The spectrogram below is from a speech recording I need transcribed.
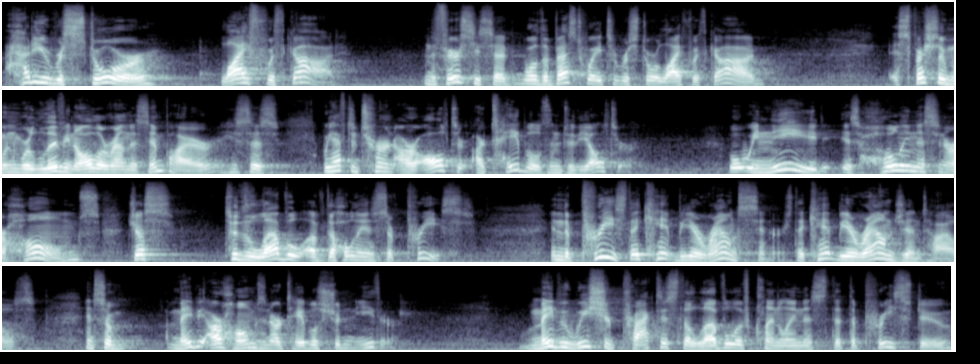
How do you restore life with God? And the Pharisee said, Well, the best way to restore life with God, especially when we're living all around this empire, he says, we have to turn our altar, our tables into the altar. What we need is holiness in our homes, just to the level of the holiness of priests. And the priests, they can't be around sinners. They can't be around Gentiles. And so maybe our homes and our tables shouldn't either maybe we should practice the level of cleanliness that the priests do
